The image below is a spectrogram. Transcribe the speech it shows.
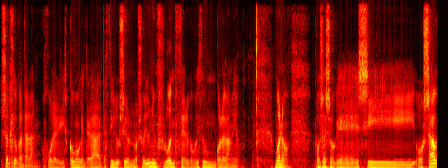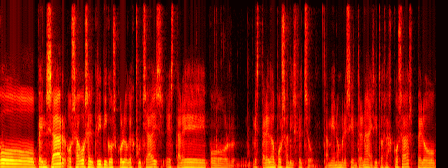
Sergio Catalán, joder, es como que te da, te hace ilusión, ¿no? Soy un influencer, como dice un colega mío. Bueno, pues eso, que si os hago pensar, os hago ser críticos con lo que escucháis, estaré por estaré dado por satisfecho. También, hombre, si entrenáis y todas esas cosas, pero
